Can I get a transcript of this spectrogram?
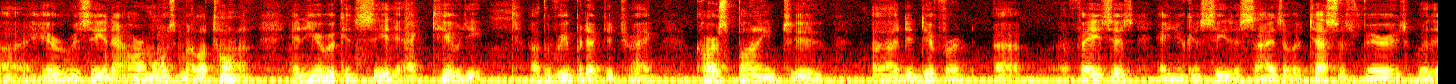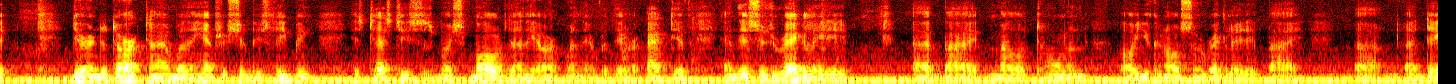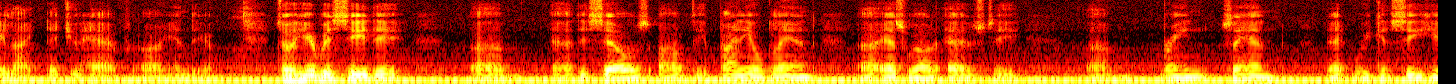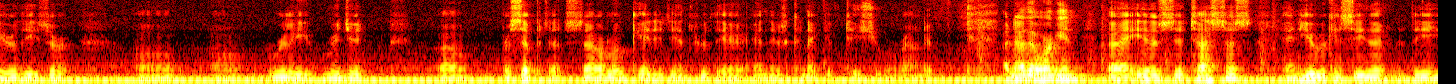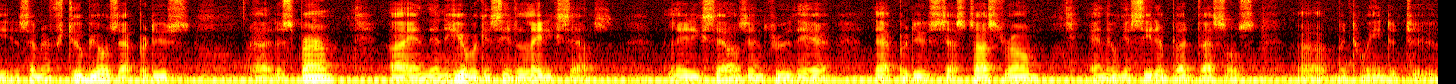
Uh, here we see in that hormone is melatonin. And here we can see the activity of the reproductive tract corresponding to uh, the different uh, phases, and you can see the size of a testis varies with it. During the dark time, when the hamster should be sleeping, his testes is much smaller than they are whenever they're active, and this is regulated uh, by melatonin, you can also regulate it by uh, a daylight that you have uh, in there. So here we see the um, uh, the cells of the pineal gland uh, as well as the um, brain sand that we can see here. These are really rigid precipitants that are located in through there, and there's connective tissue around it. Another organ uh, is the testis, and here we can see the, the seminiferous tubules that produce uh, the sperm, uh, and then here we can see the Leydig cells. Leydig cells in through there that produce testosterone, and then we can see the blood vessels uh, between the two.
